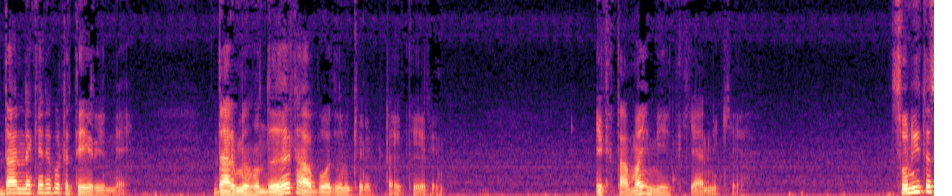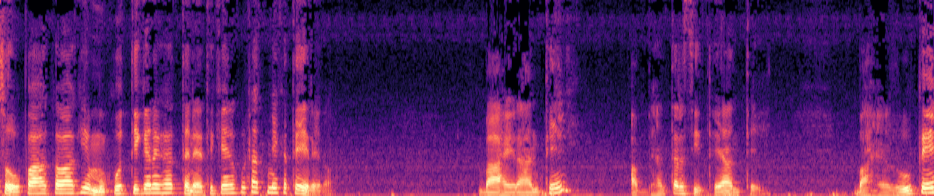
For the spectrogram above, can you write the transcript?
දන්න කෙනෙකුට තේරෙන්නේ නැහැ. ධර්මය හොඳට අවබෝධ වුණු කෙනෙකුටයි තේරෙන්නේ. ඒක තමයි මේ කියන්නේ කියලා. සුනීත සෝපාක වගේ මුකුත් ඉගෙන ගත්ත නැති කෙනෙකුටත් මේක තේරෙනවා. බාහිරාන්තේ අභ්‍යන්තර සිතේ අන්තේ. බාහිර රූපේ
